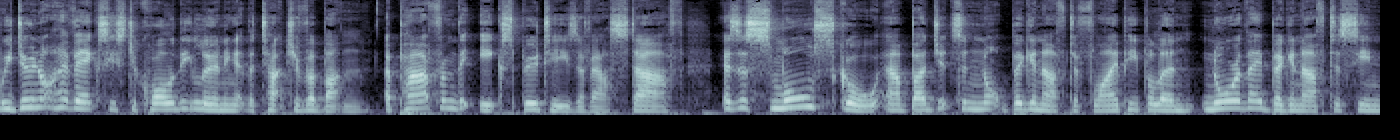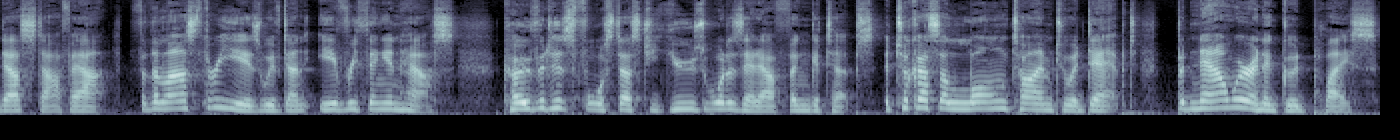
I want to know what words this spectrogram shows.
We do not have access to quality learning at the touch of a button, apart from the expertise of our staff. As a small school, our budgets are not big enough to fly people in, nor are they big enough to send our staff out. For the last three years, we've done everything in house. COVID has forced us to use what is at our fingertips. It took us a long time to adapt, but now we're in a good place.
